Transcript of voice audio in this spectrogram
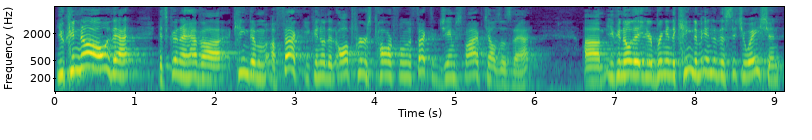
You can know that it's going to have a kingdom effect. You can know that all prayer is powerful and effective. James 5 tells us that. Um, you can know that you're bringing the kingdom into the situation,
